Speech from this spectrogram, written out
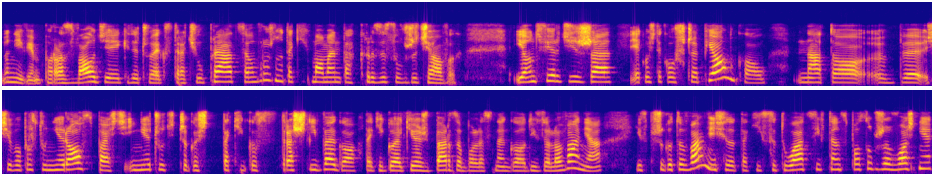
no nie wiem, po rozwodzie, kiedy człowiek stracił pracę, w różnych takich momentach kryzysów życiowych. I on twierdzi, że jakąś taką szczepionką na to, by się po prostu nie rozpaść i nie czuć czegoś takiego straszliwego, takiego jakiegoś bardzo bolesnego odizolowania, jest przygotowanie się do takich sytuacji w ten sposób, że właśnie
